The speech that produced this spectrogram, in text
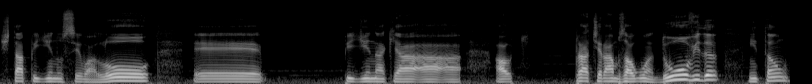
está pedindo o seu alô, é, pedindo aqui a, a, a, para tirarmos alguma dúvida. Então,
